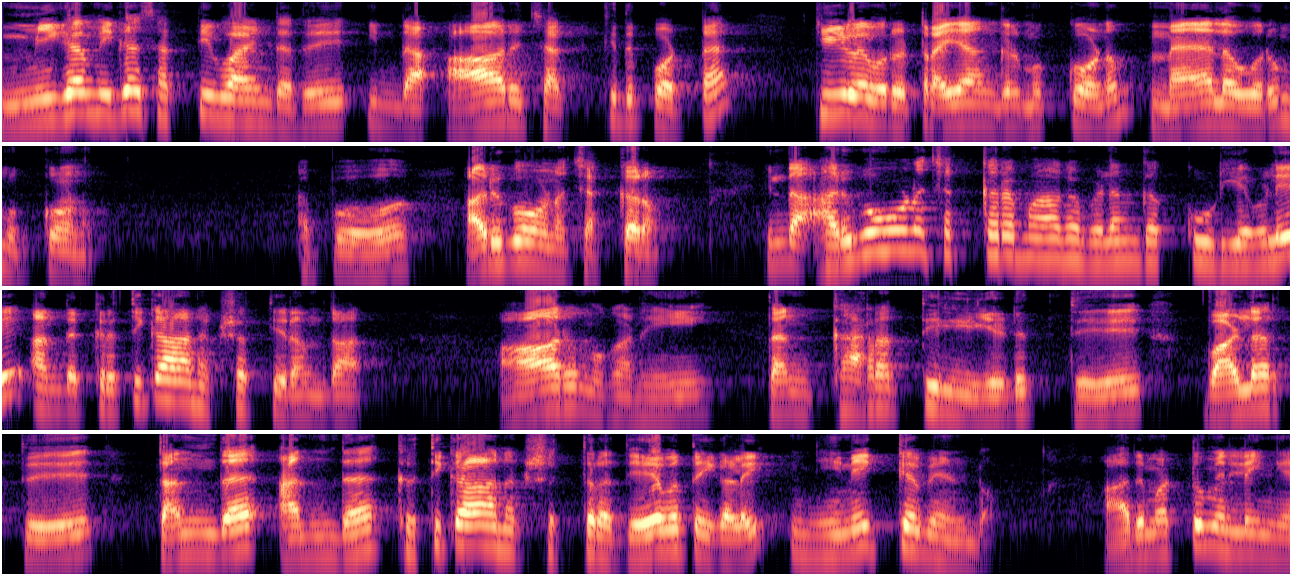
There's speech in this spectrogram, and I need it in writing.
மிக மிக சக்தி வாய்ந்தது இந்த ஆறு சக் இது போட்ட கீழே ஒரு ட்ரையாங்கிள் முக்கோணம் மேலே ஒரு முக்கோணம். அப்போது அருகோண சக்கரம். இந்த அருகோண சக்கரமாக விளங்கக்கூடியவளே அந்த கிருத்திகா நட்சத்திரம்தான் ஆறுமுகனை தன் கரத்தில் எடுத்து வளர்த்து தந்த அந்த கிருத்திகா நட்சத்திர தேவதைகளை நினைக்க வேண்டும். அது மட்டும் இல்லைங்க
